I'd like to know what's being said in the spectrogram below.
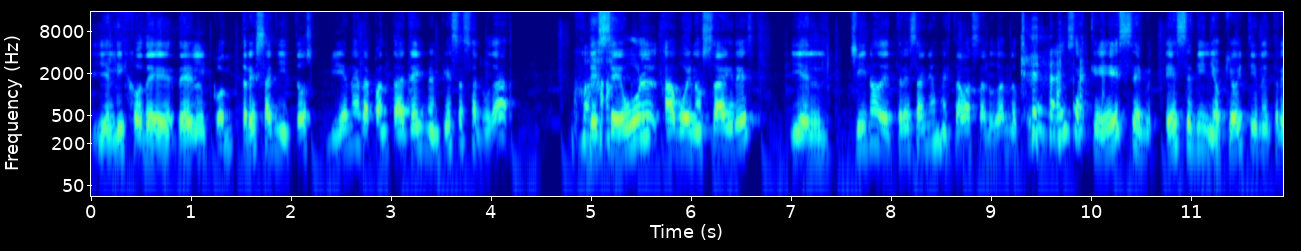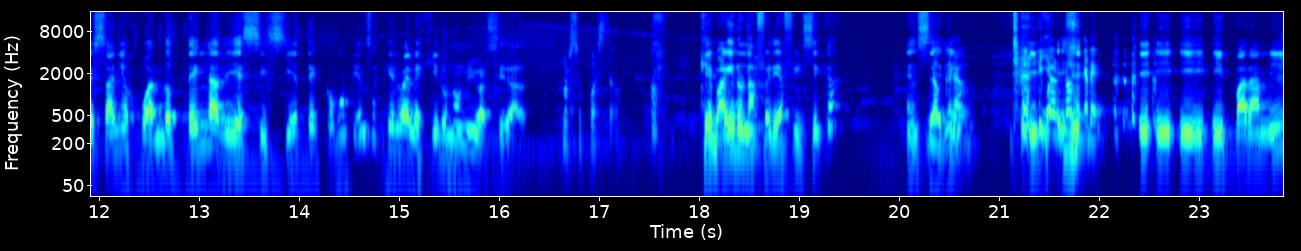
y el hijo de, él con tres añitos viene a la pantalla y me empieza a saludar. De Seúl a Buenos Aires y el chino de tres años me estaba saludando. ¿Cómo piensas que ese, ese niño que hoy tiene tres años, cuando tenga 17, cómo piensas que él va a elegir una universidad? Por supuesto. ¿Que va a ir a una feria física? ¿En serio? Yo no creo. Y, para mí,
